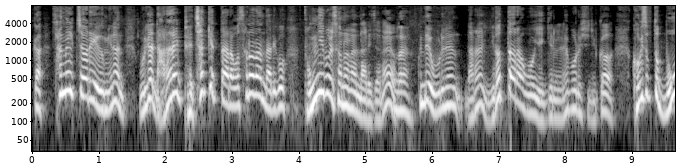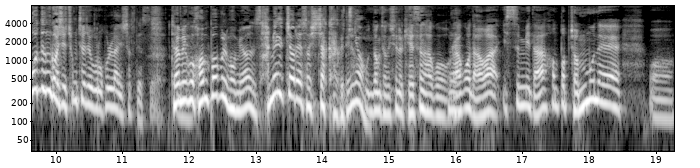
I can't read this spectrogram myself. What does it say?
그러니까 3.1절의 의미는 우리가 나라를 되찾겠다라고 선언한 날이고 독립을 선언한 날이잖아요. 네. 근데 우리는 나라를 잃었다라고 얘기를 해버리시니까 거기서부터 모든 것이 총체적으로 혼란이 시작됐어요. 대한민국 헌법을 보면 3.1절에서 시작하거든요. 운동 정신을 계승하고라고 네. 나와 있습니다. 헌법 전문에 어,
